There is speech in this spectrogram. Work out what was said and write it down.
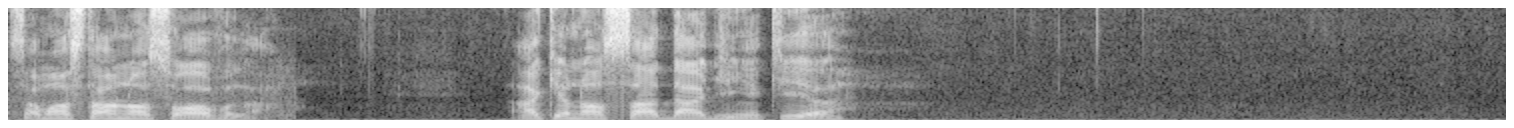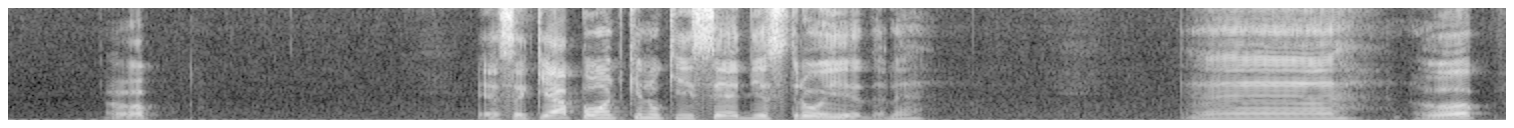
Só mostrar o nosso alvo lá. Aqui o nosso soldadinho aqui, ó. Opa. Essa aqui é a ponte que não quis ser destruída, né? É... Opa.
